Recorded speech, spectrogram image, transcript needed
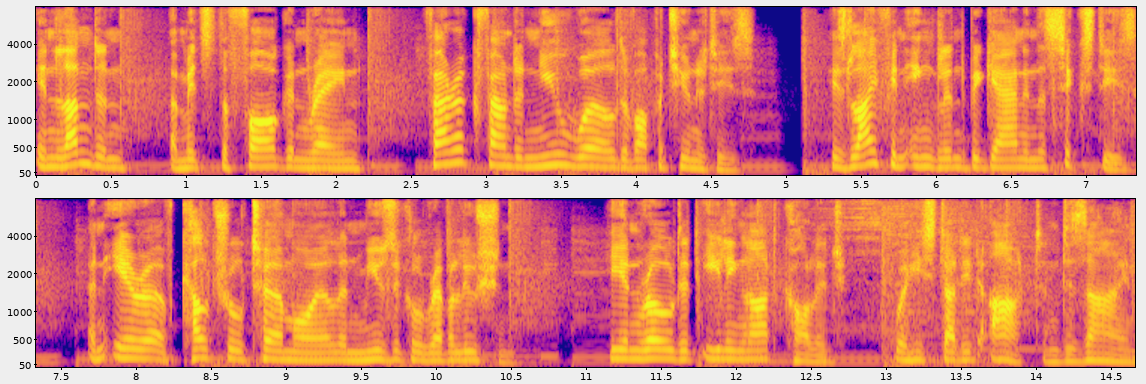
In London, amidst the fog and rain, Farrokh found a new world of opportunities. His life in England began in the 60s, an era of cultural turmoil and musical revolution. He enrolled at Ealing Art College, where he studied art and design.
